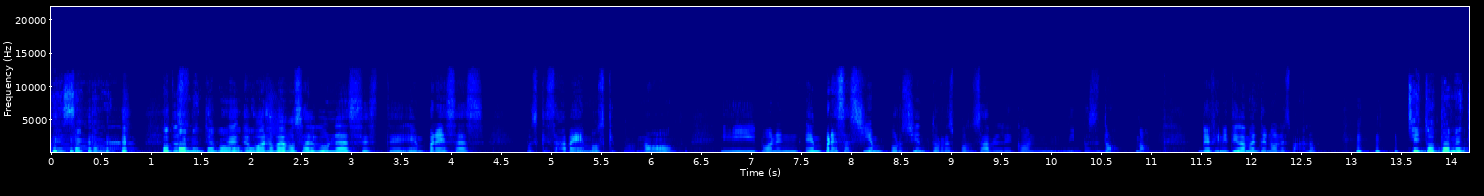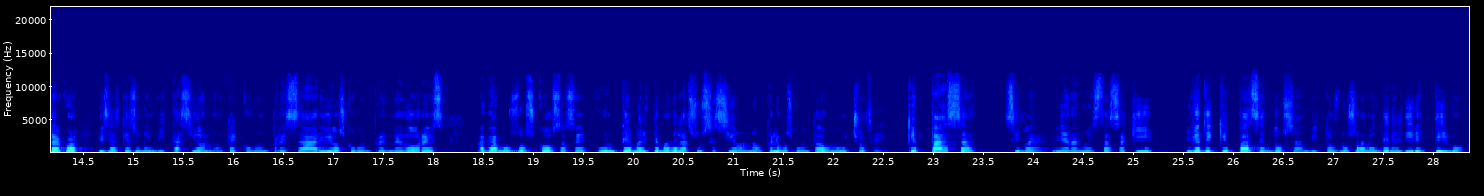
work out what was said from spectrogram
Exactamente. Totalmente eh, bueno, vemos algunas este, empresas pues que sabemos que pues no, y ponen empresa 100% responsable con, y pues no, no, definitivamente no les va, ¿no? Sí, totalmente de acuerdo. Y sabes que es una invitación, ¿no? Que como empresarios, como emprendedores, hagamos dos cosas, ¿eh? Un tema, el tema de la sucesión, ¿no? Que lo hemos comentado mucho. Sí. ¿Qué pasa si mañana no estás aquí? Fíjate, ¿qué pasa en dos ámbitos? No solamente en el directivo,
